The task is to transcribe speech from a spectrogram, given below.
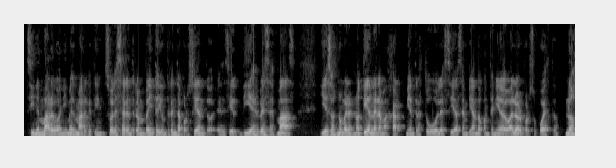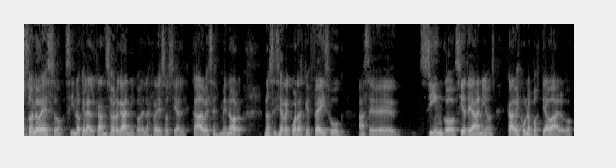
Sin embargo, en email marketing suele ser entre un 20 y un 30%, es decir, 10 veces más. Y esos números no tienden a bajar mientras tú les sigas enviando contenido de valor, por supuesto. No solo eso, sino que el alcance orgánico de las redes sociales cada vez es menor. No sé si recuerdas que Facebook hace 5 o 7 años, cada vez que uno posteaba algo,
